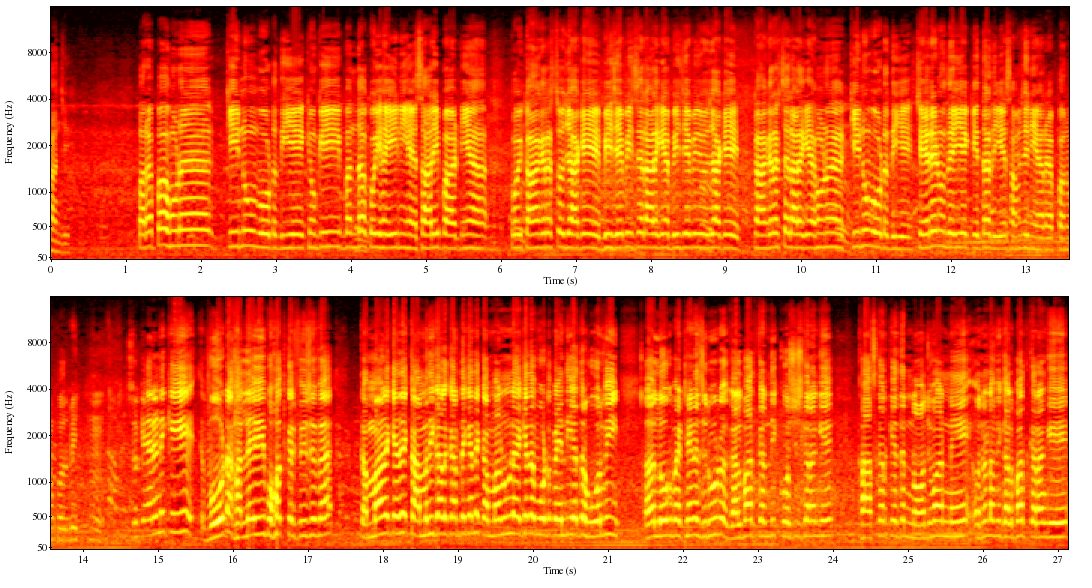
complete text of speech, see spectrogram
ਹਾਂਜੀ। ਪਰ ਆਪਾਂ ਹੁਣ ਕਿਹਨੂੰ ਵੋਟ ਦਈਏ? ਕਿਉਂਕਿ ਬੰਦਾ ਕੋਈ ਹੈ ਹੀ ਨਹੀਂ ਹੈ। ਸਾਰੀ ਪਾਰਟੀਆਂ ਕੋਈ ਕਾਂਗਰਸ ਤੋਂ ਜਾ ਕੇ ਬੀਜੇਪੀ 'ਚ ਰਲ ਗਿਆ, ਬੀਜੇਪੀ ਤੋਂ ਜਾ ਕੇ ਕਾਂਗਰਸ 'ਚ ਰਲ ਗਿਆ। ਹੁਣ ਕਿਹਨੂੰ ਵੋਟ ਦਈਏ? ਚਿਹਰੇ ਨੂੰ ਦਈਏ? ਕਿੱਦਾਂ ਦਈਏ? ਸਮਝ ਨਹੀਂ ਆ ਰਿਹਾ ਆਪਾਂ ਨੂੰ ਖੁਦ ਵੀ। ਸੋ ਕਹਿ ਰਹੇ ਨੇ ਕਿ ਵੋਟ ਹੱਲੇ ਵੀ ਬਹੁਤ ਕਨਫਿਊਜ਼ਿਵ ਹੈ। ਕੰਮਾਂ ਕਹਿੰਦੇ ਕੰਮ ਦੀ ਗੱਲ ਕਰਦੇ, ਕਹਿੰਦੇ ਕੰਮਾਂ ਨੂੰ ਲੈ ਕੇ ਤਾਂ ਵੋਟ ਪੈਂਦੀ ਹੈ। ਇੱਧਰ ਹੋਰ ਵੀ ਲੋਕ ਬੈਠੇ ਨੇ, ਜ਼ਰੂਰ ਗੱਲਬਾਤ ਕਰਨ ਦੀ ਕੋਸ਼ਿਸ਼ ਕਰਾਂਗੇ। ਖਾਸ ਕਰਕੇ ਇੱਧਰ ਨੌਜਵਾਨ ਨੇ, ਉਹਨਾਂ ਨਾਲ ਵੀ ਗੱਲਬਾਤ ਕਰਾਂਗੇ।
